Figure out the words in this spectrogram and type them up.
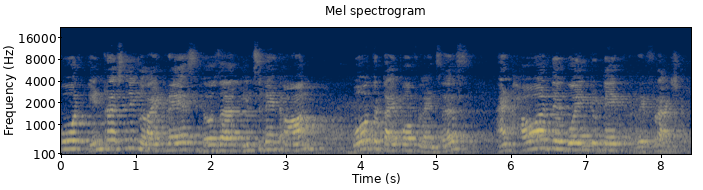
four interesting light rays. Those are incident on both the type of lenses and how are they going to take refraction.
